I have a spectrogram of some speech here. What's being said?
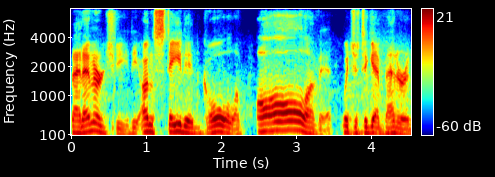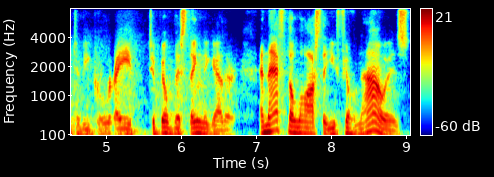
that energy, the unstated goal of all of it, which is to get better and to be great, to build this thing together. And that's the loss that you feel now is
